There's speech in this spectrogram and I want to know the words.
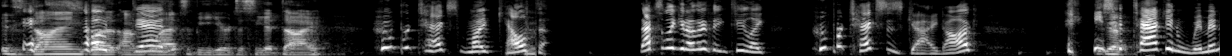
it's It's dying, so but I'm dead. glad to be here to see it die. Who protects Mike Calta? That's like another thing too. Like, who protects this guy, dog? He's Yeah. attacking women.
